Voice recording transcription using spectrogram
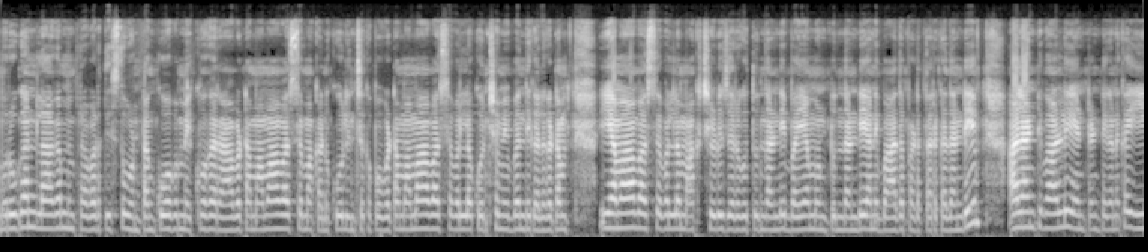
మురుగన్ లాగా మేము ప్రవర్తిస్తూ ఉంటాం. కోపం ఎక్కువగా రావటం అమావాస్య మాకు అనుకూలించకపోవటం అమావాస్య వల్ల కొంచెం ఇబ్బంది కలగటం ఈ అమావాస్య వల్ల మాకు చెడు జరుగుతుందండి భయం ఉంటుందండి అని బాధపడతారు కదండి. అలాంటి వాళ్ళు ఏంటంటే కనుక ఈ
